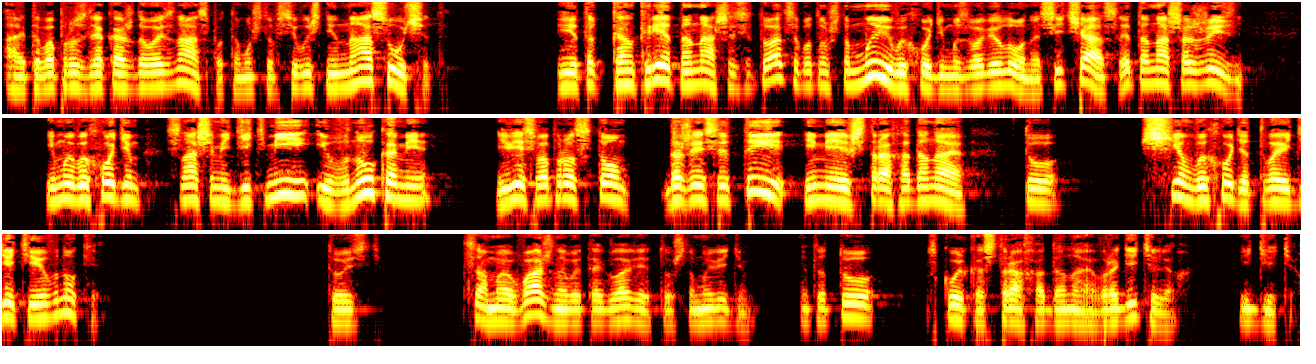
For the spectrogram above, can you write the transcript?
А это вопрос для каждого из нас, потому что Всевышний нас учит. И это конкретно наша ситуация, потому что мы выходим из Вавилона сейчас, это наша жизнь. И мы выходим с нашими детьми и внуками. И весь вопрос в том, даже если ты имеешь страх Аданая, то с чем выходят твои дети и внуки? То есть, самое важное в этой главе, то, что мы видим, это то, сколько страха Аданая в родителях и детях.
